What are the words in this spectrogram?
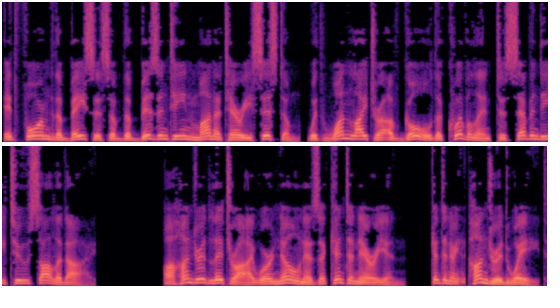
It formed the basis of the Byzantine monetary system, with one litra of gold equivalent to 72 solidi. A hundred litri were known as a centenarian hundredweight.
